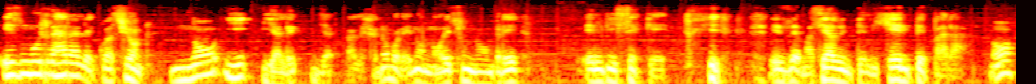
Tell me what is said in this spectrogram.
es muy rara la ecuación. No, y, Alejandro Moreno no es un hombre, él dice que es demasiado inteligente para, ¿no?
